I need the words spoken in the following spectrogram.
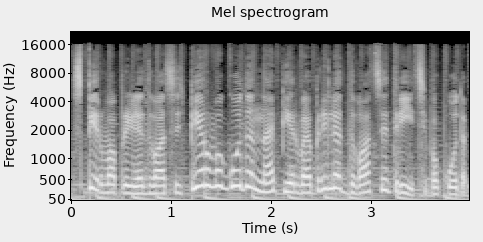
с 1 апреля 2021 года на 1 апреля 2023 года,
